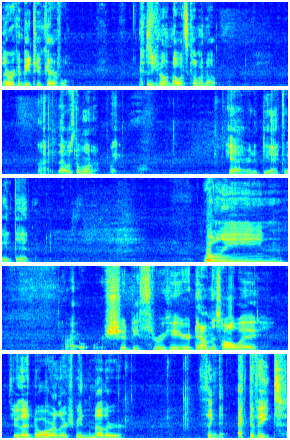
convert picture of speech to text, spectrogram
Never can be too careful. Because you don't know what's coming up. Alright, that was the one... Wait. Yeah, I already deactivated that. Rolling. Alright, we should be through here, down this hallway, through that door, and there should be another thing to activate.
